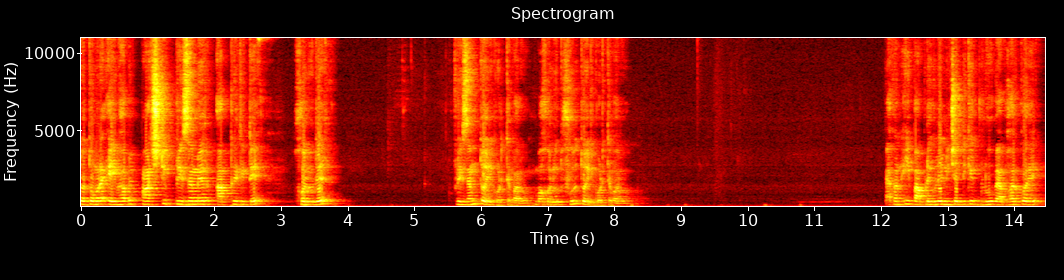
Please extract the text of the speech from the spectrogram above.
তো তোমরা এইভাবে পাঁচটি প্রিজমের আকৃতিতে হলুদের প্রিজম তৈরি করতে পারো বা হলুদ ফুল তৈরি করতে পারো। এখন এই পাপড়িগুলি নিচের দিকে গ্লু ব্যবহার করে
